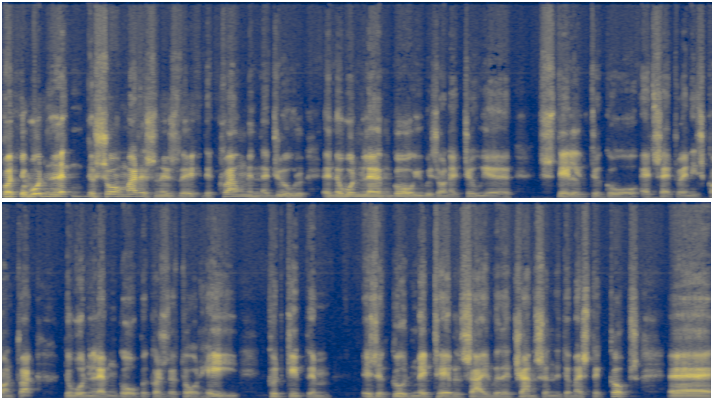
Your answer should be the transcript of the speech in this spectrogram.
but they wouldn't let they saw Maddison as the, the crown and the jewel, and they wouldn't let him go. He was on a two year still to go, etc. In his contract, they wouldn't let him go because they thought he could keep them as a good mid table side with a chance in the domestic cups. Uh,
